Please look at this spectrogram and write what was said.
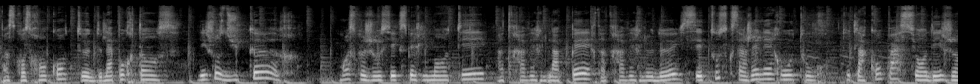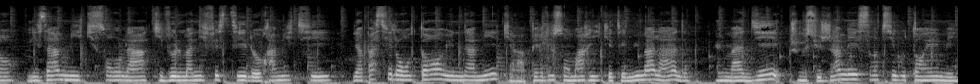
parce qu'on se rend compte de l'importance des choses du cœur. Moi, ce que j'ai aussi expérimenté à travers la perte, à travers le deuil, c'est tout ce que ça génère autour. Toute la compassion des gens, les amis qui sont là, qui veulent manifester leur amitié. Il n'y a pas si longtemps, une amie qui a perdu son mari, qui était lui malade, elle m'a dit Je me suis jamais sentie autant aimée.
